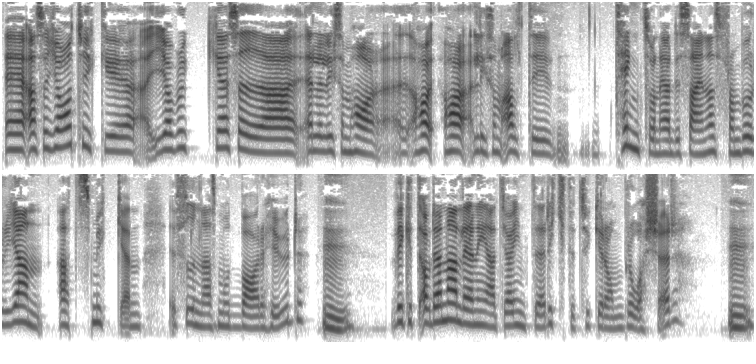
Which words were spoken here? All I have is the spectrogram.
Eh, alltså jag tycker, jag brukar säga, eller liksom har, har, har liksom alltid tänkt så när jag designat från början, att smycken är finast mot bar hud. Mm. Vilket av den anledningen att jag inte riktigt tycker om broscher. Mm.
